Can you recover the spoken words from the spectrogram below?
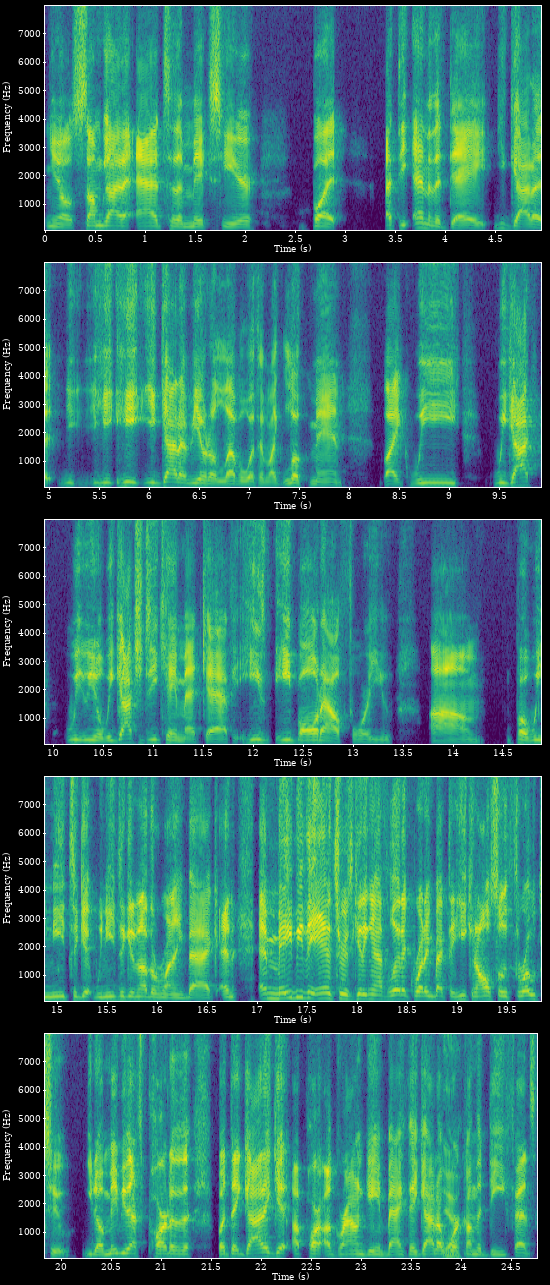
you know, some guy to add to the mix here. But at the end of the day, you gotta he he you gotta be able to level with him. Like, look, man, like we we got we you know we got you DK Metcalf. He's he balled out for you. Um, but we need to get we need to get another running back and and maybe the answer is getting athletic running back that he can also throw to you know maybe that's part of the but they got to get a part a ground game back they got to yeah. work on the defense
